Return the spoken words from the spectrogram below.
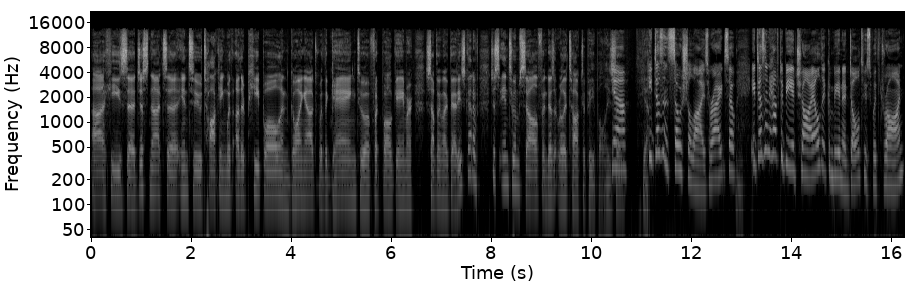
Uh, he's uh, just not uh, into talking with other people and going out with a gang to a football game or something like that. He's kind of just into himself and doesn't really talk to people. He's, uh, Yeah. yeah. He doesn't socialize, right? So it doesn't have to be a child. It can be an adult who's withdrawn.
